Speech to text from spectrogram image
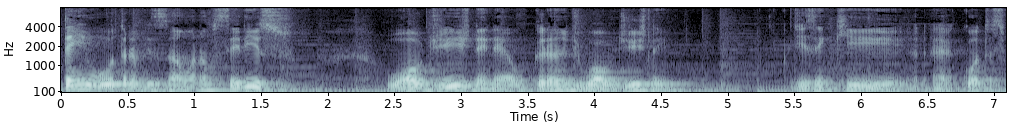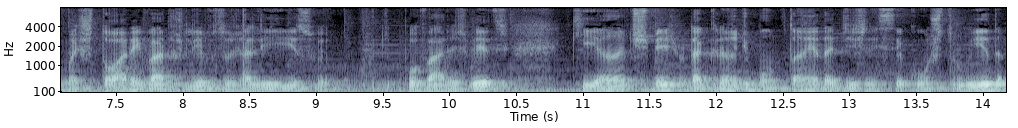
tenho outra visão a não ser isso. O Walt Disney, né, o grande Walt Disney, dizem que é, conta-se uma história em vários livros, eu já li isso por várias vezes, que antes mesmo da grande montanha da Disney ser construída,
